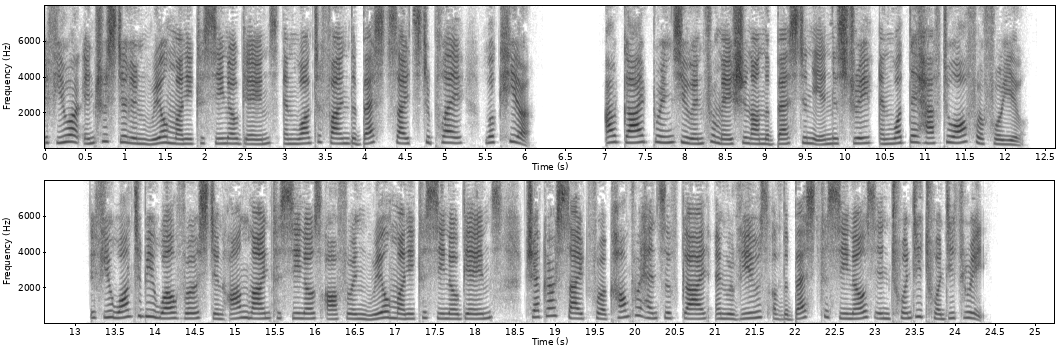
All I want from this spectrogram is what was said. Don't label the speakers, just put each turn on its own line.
If you are interested in real money casino games and want to find the best sites to play, look here. Our guide brings you information on the best in the industry and what they have to offer for you. If you want to be well versed in online casinos offering real money casino games, check our site for a comprehensive guide and reviews of the best casinos in 2023.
